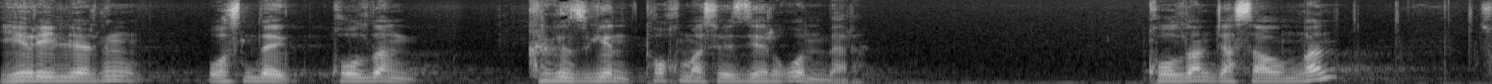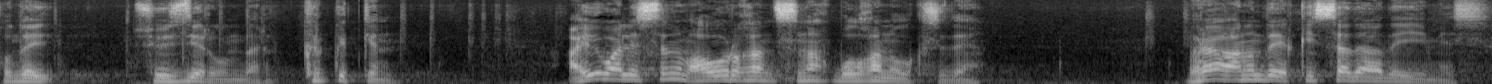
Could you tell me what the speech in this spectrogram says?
еврейлердің осындай қолдан кіргізген тоқыма сөздері ғой оның бәрі. Қолдан жасалынған сондай сөздер оның бәрі. Кіріп кеткен. Аюб алейхисалам ауырған сынақ болған ол кісіде. Бірақ анандай қиссадағыдай емес.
